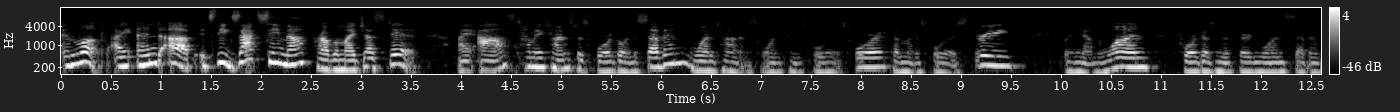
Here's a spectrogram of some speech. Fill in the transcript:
And look, I end up, it's the exact same math problem I just did. I asked how many times does 4 go into 7? 1 times. 1 times 4 is 4. 7 minus 4 is 3. Bring down the 1. 4 goes into 31 7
